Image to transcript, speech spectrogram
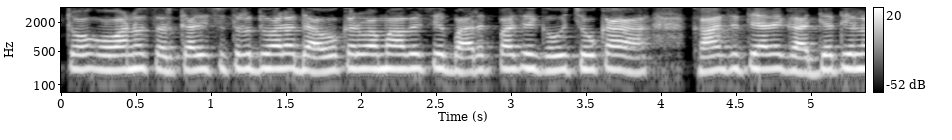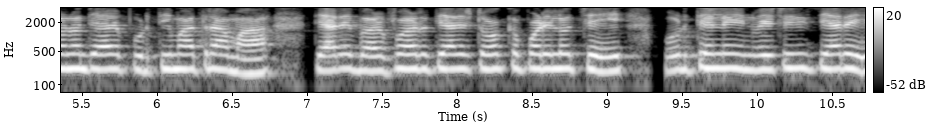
સ્ટોક હોવાનો સરકારી સૂત્રો દ્વારા દાવો કરવામાં આવે છે. ભારત પાસે ઘઉં ચોખા ખાંજ ત્યારે ખાદ્ય તેલોનો ત્યારે પૂરતી માત્રામાં ત્યારે બરફર ત્યારે સ્ટોક પડેલો છે. પૂર તેલની ઇન્વેસ્ટરી ત્યારે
